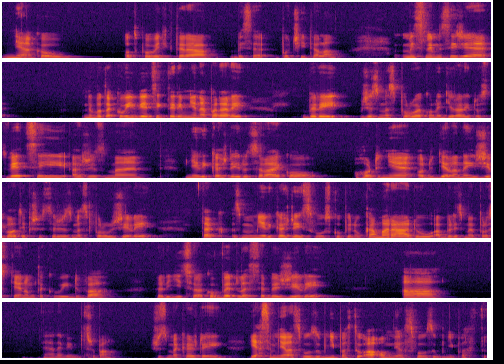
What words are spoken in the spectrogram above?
nějakou odpověď, která by se počítala. Myslím si, že nebo takové věci, které mě napadaly, byly, že jsme spolu jako nedělali dost věcí a že jsme měli každý docela jako hodně oddělený život, i přesto, že jsme spolu žili. tak jsme měli každý svou skupinu kamarádů a byli jsme prostě jenom takový dva lidi, co jako vedle sebe žili a já nevím, třeba, že jsme každý, já jsem měla svou zubní pastu a on měl svou zubní pastu.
